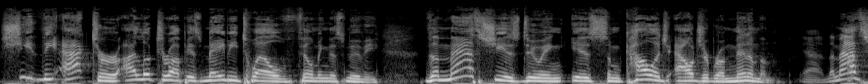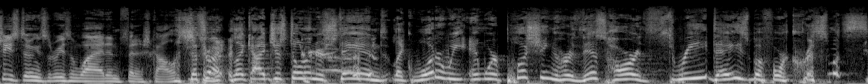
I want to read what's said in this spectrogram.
she the actor. I looked her up. Is maybe twelve filming this movie. The math she is doing is some college algebra minimum. Yeah, the math she's doing is the reason why I didn't finish college. That's right. Like I just don't understand. Like what are we? And we're pushing her this hard three days before Christmas.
